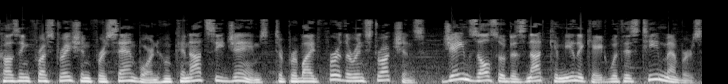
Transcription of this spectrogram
causing frustration for Sanborn who cannot see James to provide further instructions. James also does not communicate with his team members,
